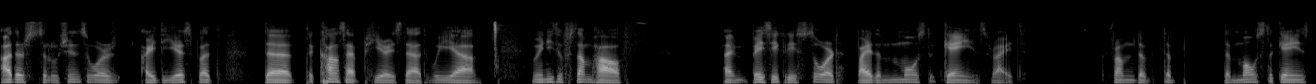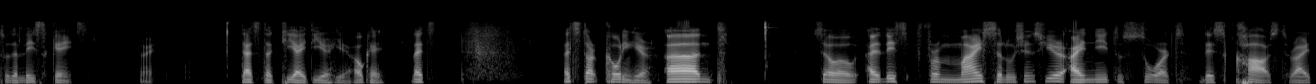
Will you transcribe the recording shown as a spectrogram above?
other solutions or ideas, but the the concept here is that we uh, we need to somehow um, basically sort by the most gains, right? From the, the the most gains to the least gains, right? That's the key idea here. Okay, let's let's start coding here. And so at least from my solutions here, I need to sort this cost, right,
